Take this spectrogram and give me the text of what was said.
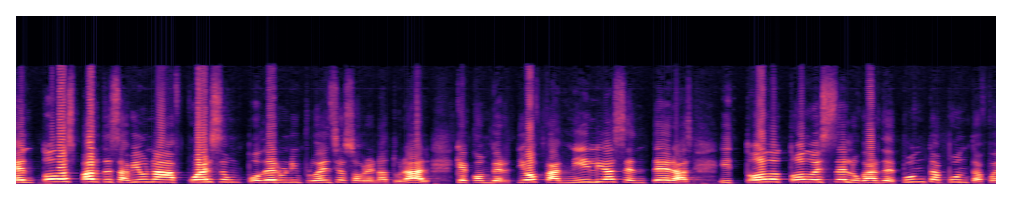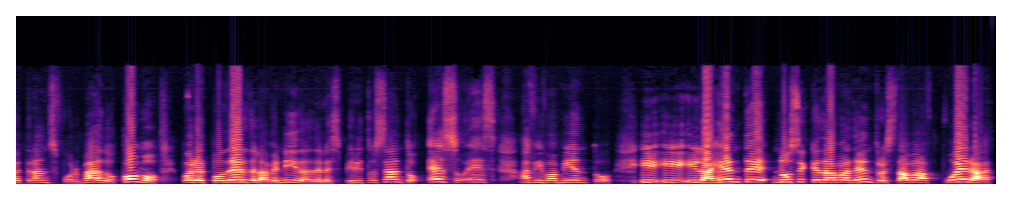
En todas partes había una fuerza, un poder, una influencia sobrenatural que convirtió familias enteras y todo, todo ese lugar de punta a punta fue transformado. ¿Cómo? Por el poder de la venida del Espíritu Santo. Eso es avivamiento. Y, la gente no se quedaba adentro, estaba afuera.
